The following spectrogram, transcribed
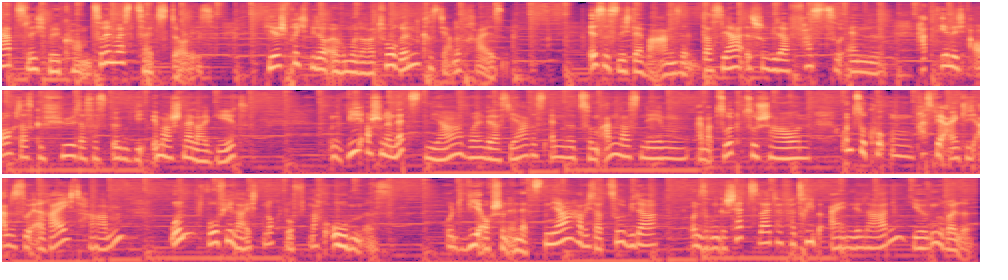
herzlich willkommen zu den Westside Stories. Hier spricht wieder eure Moderatorin Christiane Preisen. Ist es nicht der Wahnsinn? Das Jahr ist schon wieder fast zu Ende. Habt ihr nicht auch das Gefühl, dass es irgendwie immer schneller geht? Und wie auch schon im letzten Jahr wollen wir das Jahresende zum Anlass nehmen, einmal zurückzuschauen und zu gucken, was wir eigentlich alles so erreicht haben und wo vielleicht noch Luft nach oben ist. Und wie auch schon im letzten Jahr habe ich dazu wieder unseren Geschäftsleiter Vertrieb eingeladen, Jürgen Rölle.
